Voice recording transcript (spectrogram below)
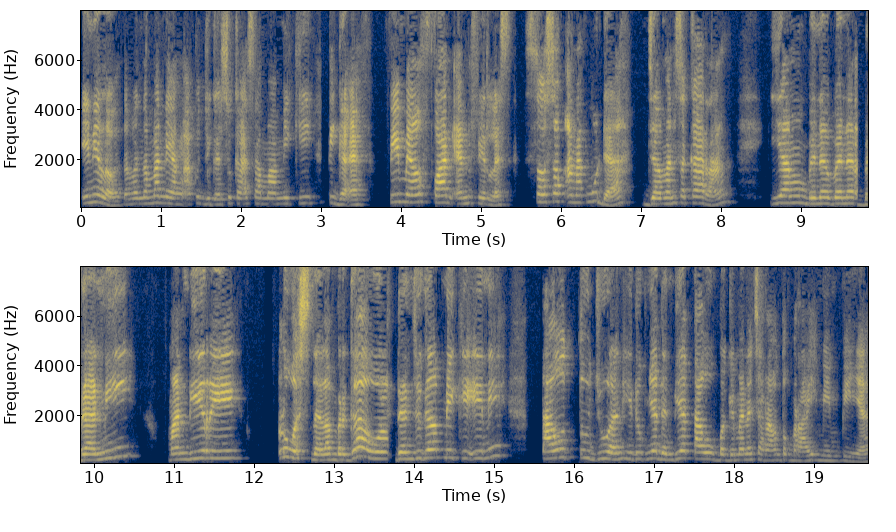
ini loh teman-teman yang aku juga suka sama Miki 3F, female, fun, and fearless. Sosok anak muda zaman sekarang yang benar-benar berani, mandiri, luas dalam bergaul, dan juga Miki ini tahu tujuan hidupnya dan dia tahu bagaimana cara untuk meraih mimpinya.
